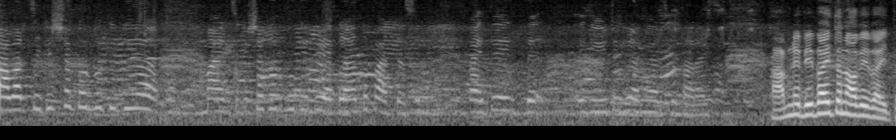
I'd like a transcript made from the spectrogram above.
বাবার চিকিৎসা করব কি দিয়ে মায়ের চিকিৎসা করব কি দিয়ে একলা তো পারতেছি না। তাইতে এই ইউটিউবে আমি আজকে দাঁড়াইছি আপনি বিবাহিত না অবিবাহিত?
